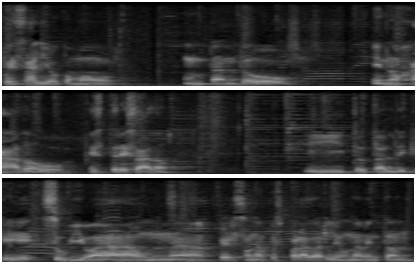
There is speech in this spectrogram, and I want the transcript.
pues salió como un tanto enojado o estresado. Y total de que subió a una persona pues para darle un aventón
